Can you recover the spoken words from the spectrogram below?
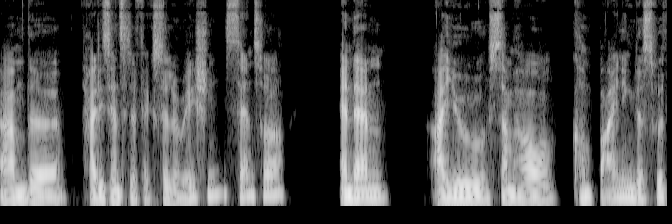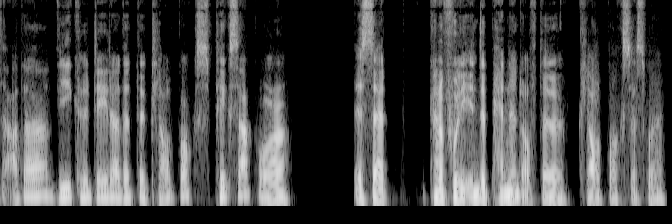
um, the highly sensitive acceleration sensor. And then are you somehow combining this with other vehicle data that the cloud box picks up, or is that kind of fully independent of the cloud box as well?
